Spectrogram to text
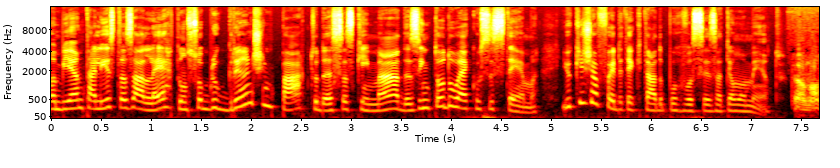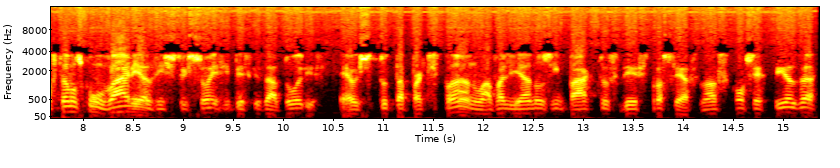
Ambientalistas alertam sobre o grande impacto dessas queimadas em todo o ecossistema. E o que já foi detectado por vocês até o momento? Então, nós estamos com várias instituições e pesquisadores, é, o Instituto está participando, avaliando os impactos desse processo. Nós, com certeza,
